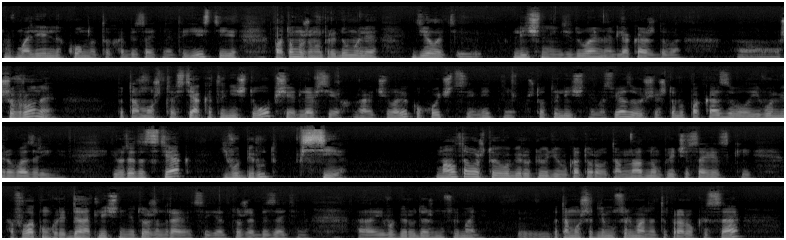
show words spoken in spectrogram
в молельных комнатах обязательно это есть. И потом уже мы придумали делать э, личные, индивидуальные для каждого шевроны, потому что стяг это нечто общее для всех, а человеку хочется иметь ну, что-то личное, связывающее, чтобы показывало его мировоззрение. И вот этот стяг, его берут все. Мало того, что его берут люди, у которого там на одном плече советский флаг, он говорит, да, отлично, мне тоже нравится, я тоже обязательно. А его берут даже мусульмане. Потому что для мусульман это пророк Иса,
